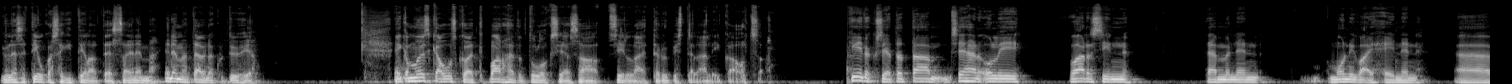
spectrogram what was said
yleensä tiukassakin tilanteessa enemmän, enemmän täynnä kuin tyhjä. Enkä myöskään usko, että parhaita tuloksia saa sillä, että rypistellään liikaa otsaa. Kiitoksia. Tota, sehän oli varsin tämmöinen monivaiheinen ää,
